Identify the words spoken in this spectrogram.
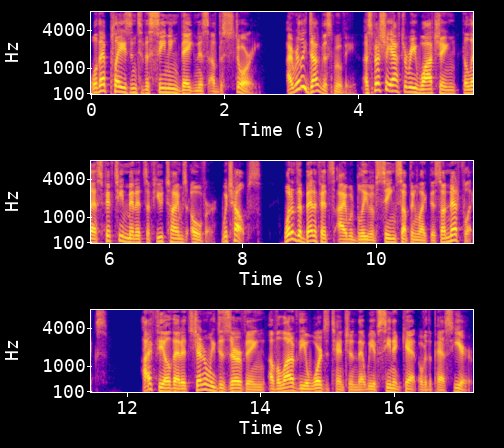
well, that plays into the seeming vagueness of the story. I really dug this movie, especially after rewatching the last 15 minutes a few times over, which helps. One of the benefits I would believe of seeing something like this on Netflix. I feel that it's generally deserving of a lot of the awards attention that we have seen it get over the past year.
